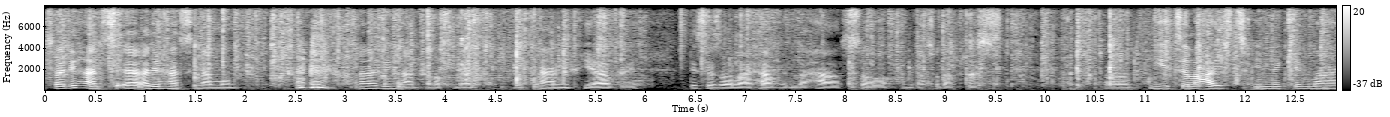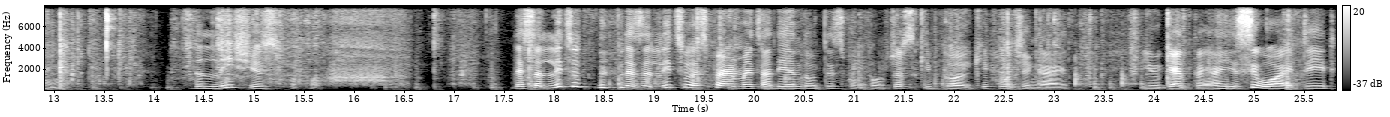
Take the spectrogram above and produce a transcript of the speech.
So i didn't have uh, i didn't have cinnamon. And i didn't have nutmeg. You can if you have it. This is all i have in the house so that's what i've just um, utilized in making my delicious puff puff there's a little there's a little experiment at the end of this pop just keep going keep watching guys. You get there and you see what i did.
